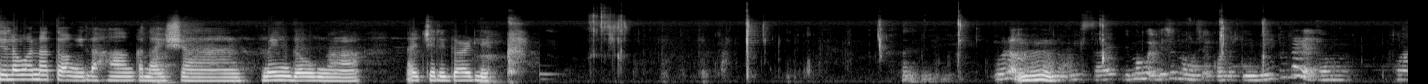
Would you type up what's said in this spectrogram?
Tilawan na to ang ilahang kanay siyang mango nga ay chili garlic. Wala mm. ko start. Di mo ko episode mo ko sa ikon sa TV. Ano talaga itong kuha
